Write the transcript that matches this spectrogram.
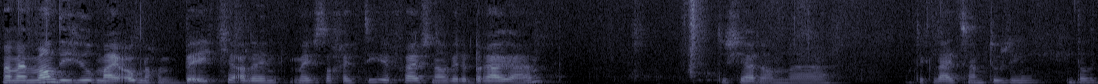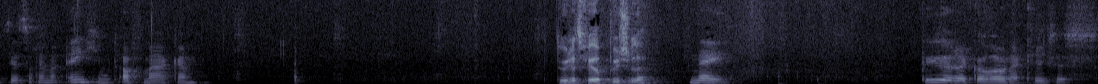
Maar mijn man die hielp mij ook nog een beetje. Alleen meestal geeft hij vrij snel weer de brui aan. Dus ja, dan moet ik leidzaam toezien dat ik dit toch in mijn eentje moet afmaken. Doe je dat veel, puzzelen? Nee. Pure coronacrisis.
